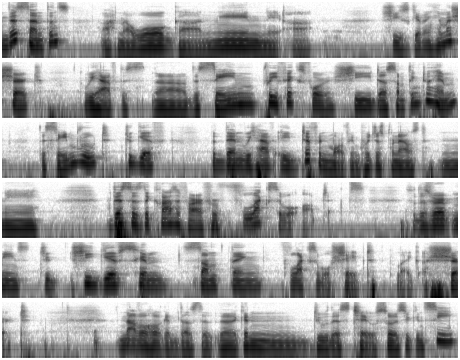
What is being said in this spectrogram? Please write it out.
In this sentence, she's giving him a shirt. We have this, uh, the same prefix for she does something to him, the same root to give, but then we have a different morpheme, which is pronounced ne. This is the classifier for flexible objects. So this verb means to she gives him something flexible shaped, like a shirt. Navajo can does this, uh, can do this too. So as you can see,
